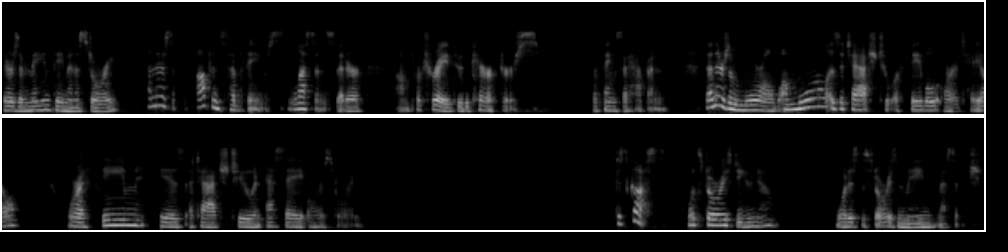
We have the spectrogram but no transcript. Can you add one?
There's a main theme in a story, and there's often sub-themes, lessons that are um, portrayed through the characters, the things that happen. Then there's a moral. A moral is attached to a fable or a tale, or a theme is attached to an essay or a story. Discuss. What stories do you know? What is the story's main message?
